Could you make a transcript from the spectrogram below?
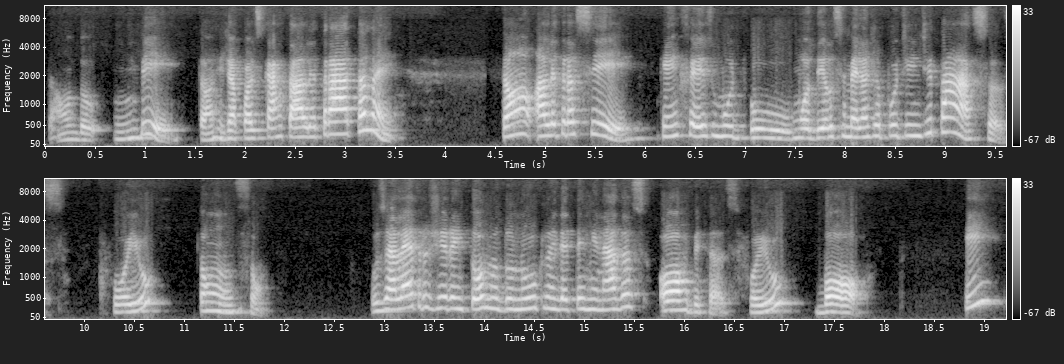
Então, do 1B. Então, a gente já pode descartar a letra A também. Então, a letra C, quem fez o, modelo semelhante ao pudim de passas? Foi o Thomson. Os elétrons giram em torno do núcleo em determinadas órbitas. Foi o Bohr. E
